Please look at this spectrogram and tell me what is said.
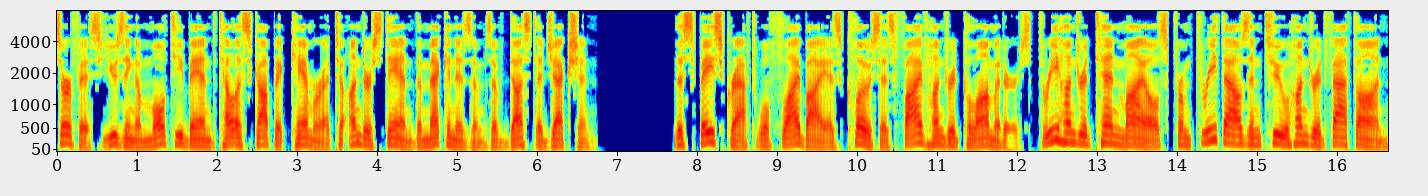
surface using a multiband telescopic camera to understand the mechanisms of dust ejection. The spacecraft will fly by as close as 500 kilometers, 310 miles from 3200 Phaethon,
